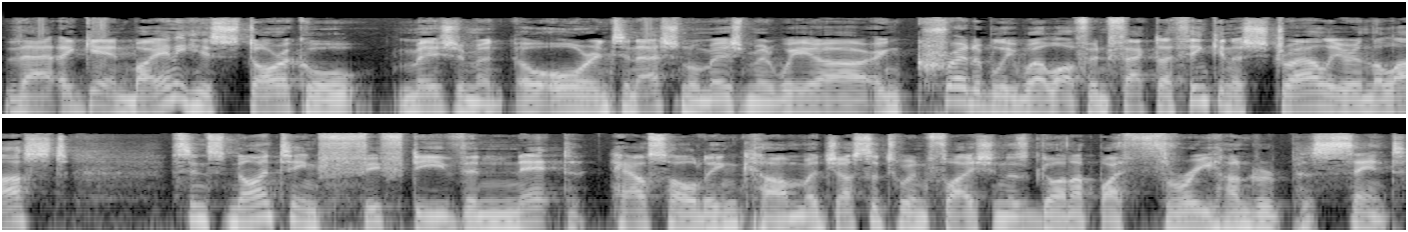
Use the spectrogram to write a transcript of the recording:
that again, by any historical measurement or, or international measurement, we are incredibly well off. In fact, I think in Australia in the last since 1950, the net household income adjusted to inflation has gone up by 300%.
